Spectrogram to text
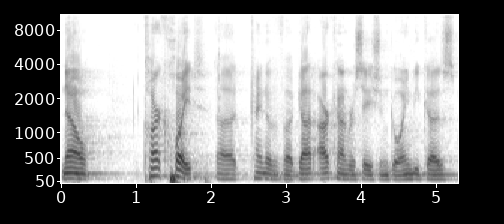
Now, Clark Hoyt uh, kind of uh, got our conversation going because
